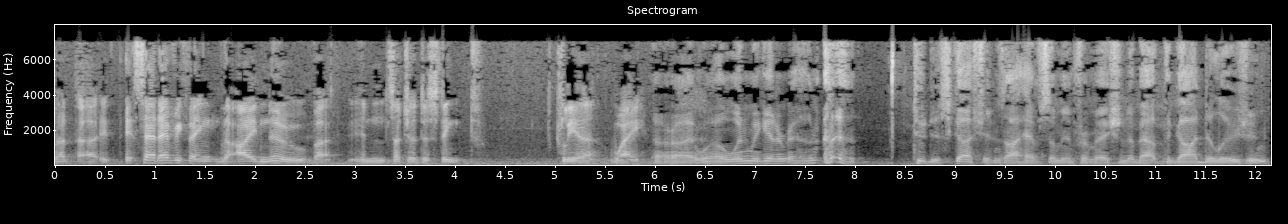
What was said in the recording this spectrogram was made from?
But uh, it, it said everything that I knew, but in such a distinct, clear way. All right. Well, when we get around to discussions, I have some information about the God delusion.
